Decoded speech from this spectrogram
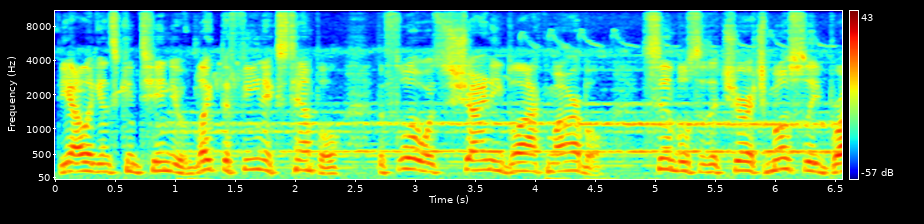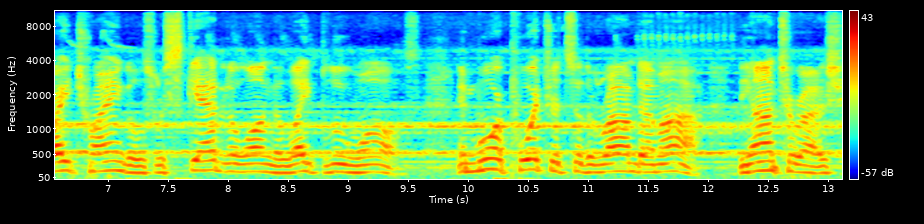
The elegance continued. Like the Phoenix Temple, the floor was shiny black marble. Symbols of the church, mostly bright triangles, were scattered along the light blue walls, and more portraits of the Ram Ramdama, the entourage,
